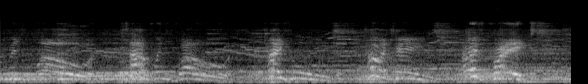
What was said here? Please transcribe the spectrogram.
North blow, south winds blow, typhoons, hurricanes, earthquakes.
